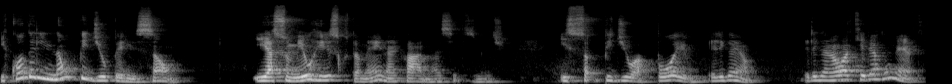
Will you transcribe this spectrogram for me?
E quando ele não pediu permissão e assumiu o risco também, né? Claro, não é simplesmente. E pediu apoio, ele ganhou. Ele ganhou aquele argumento.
